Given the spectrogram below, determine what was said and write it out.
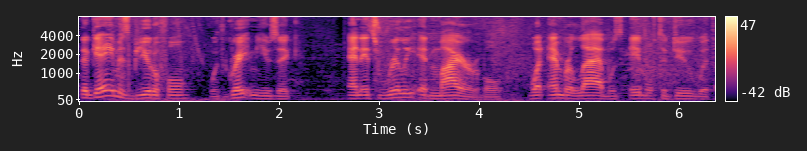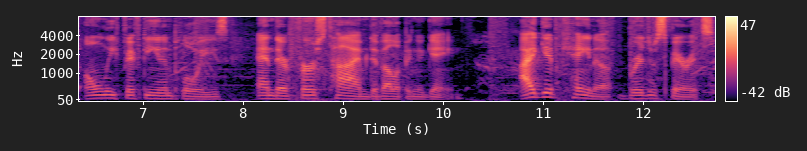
The game is beautiful, with great music, and it's really admirable what Ember Lab was able to do with only 15 employees and their first time developing a game. I give Kena Bridge of Spirits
